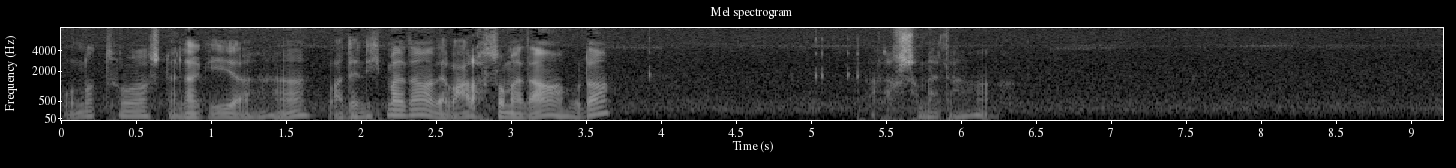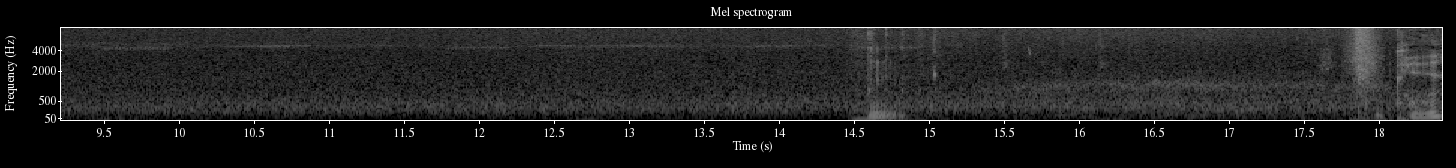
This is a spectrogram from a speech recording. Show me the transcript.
Frohnatur. Schneller Gier. Hä? War der nicht mal da? Der war doch schon mal da, oder? Der war doch schon mal da. Hm. Okay.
